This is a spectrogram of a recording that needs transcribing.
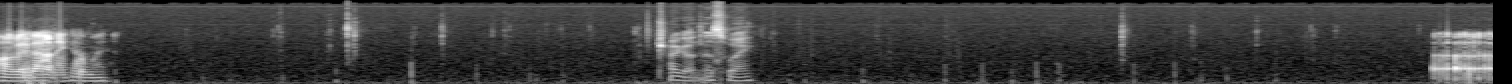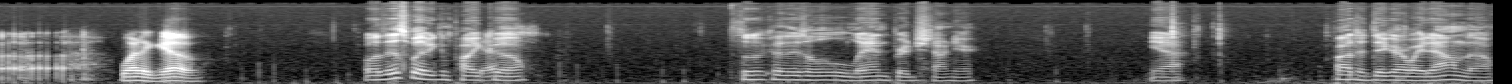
I'll go down here, can we? Try going this way. Uh, where to go? Well, this way we can probably Yes. go. So look, there's a little land bridge down here. Yeah. About to dig our way down though.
